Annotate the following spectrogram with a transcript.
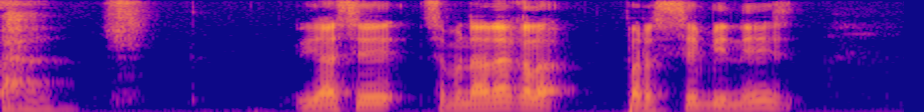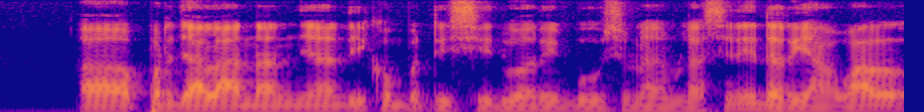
Iya sih sebenarnya kalau Persib ini eh, perjalanannya di kompetisi 2019 ini dari awal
